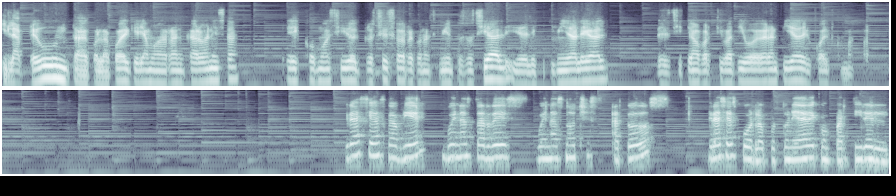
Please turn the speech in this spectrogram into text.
Y la pregunta con la cual queríamos arrancar, Vanessa, es cómo ha sido el proceso de reconocimiento social y de legitimidad legal del sistema participativo de garantía del cual más parte. Gracias, Gabriel. Buenas tardes, buenas noches a todos. Gracias por la oportunidad de compartir el,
